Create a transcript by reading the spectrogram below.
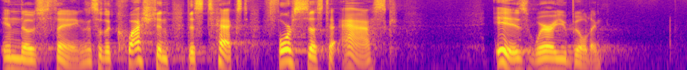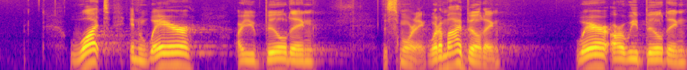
in those things. And so the question this text forces us to ask is where are you building? What and where are you building this morning? What am I building? Where are we building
